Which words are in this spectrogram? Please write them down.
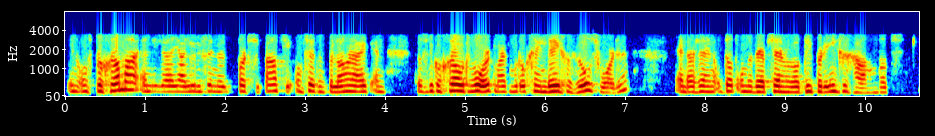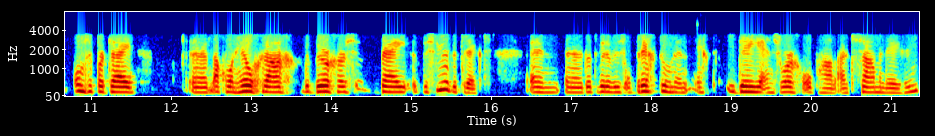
in ons programma. En die zei, ja, jullie vinden participatie ontzettend belangrijk. En dat is natuurlijk een groot woord, maar het moet ook geen lege huls worden. En daar zijn, op dat onderwerp zijn we wat dieper ingegaan. Omdat onze partij uh, nou gewoon heel graag de burgers bij het bestuur betrekt. En dat willen we dus oprecht doen en echt ideeën en zorgen ophalen uit de samenleving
